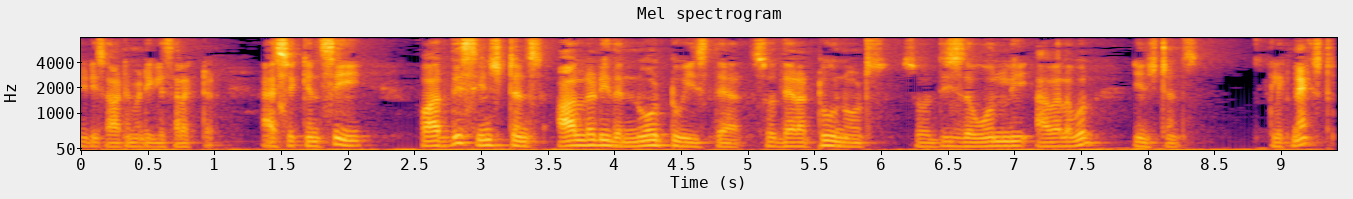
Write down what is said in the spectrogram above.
It is automatically selected. As you can see for this instance already the node 2 is there. So there are two nodes. So this is the only available instance. Click next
